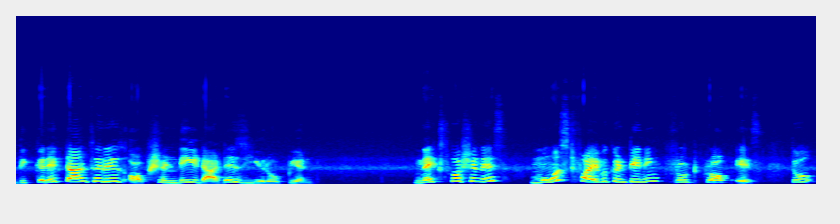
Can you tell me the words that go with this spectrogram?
The correct answer is option D that is European next question is most fibre containing fruit crop is तो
